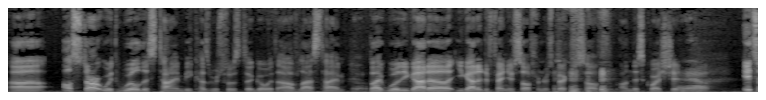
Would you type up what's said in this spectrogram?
Uh, I'll start with Will this time because we're supposed to go with Av last time. But Will, you gotta you gotta defend yourself and respect yourself on this question. I know. It's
